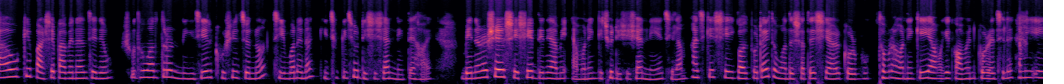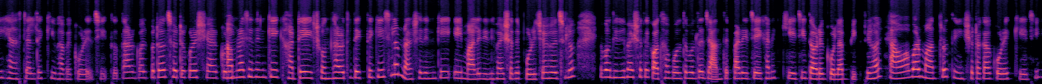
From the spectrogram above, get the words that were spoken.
কাউকে পাশে পাবে না জেনেও শুধুমাত্র নিজের খুশির জন্য জীবনে না কিছু কিছু ডিসিশন নিতে হয়। বেনারসের শেষের দিনে আমি এমনই কিছু ডিসিশন নিয়েছিলাম। আজকে সেই গল্পটাই তোমাদের সাথে শেয়ার করব। তোমরা অনেকেই আমাকে কমেন্ট করেছিলে, আমি এই হেয়ারস্টাইলটা কীভাবে করেছি? তো তার গল্পটাও ছোট করে শেয়ার করি। আমরা যেদিনকে ঘাটে সন্ধ্যা আরতি দেখতে গিয়েছিলাম না সেদিনকেই এই মালি দিদিভাইয়ের সাথে পরিচয় হয়েছিল এবং দিদিভাইয়ের সাথে কথা বলতে বলতে জানতে পারি যে এখানে কেজি দরে গোলাপ বিক্রি হয়। তাও আবার মাত্র তিনশো টাকা করে কেজি।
